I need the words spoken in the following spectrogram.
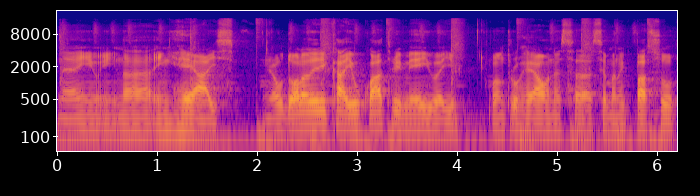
né, em, na, em reais. O dólar ele caiu 4,5% aí contra o real nessa semana que passou.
